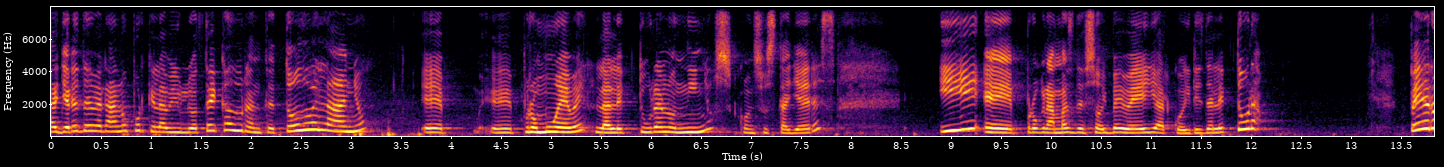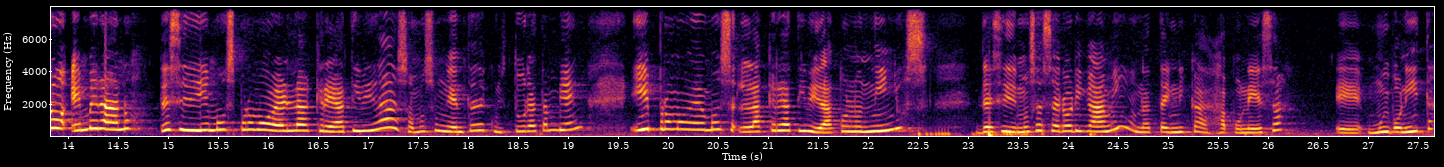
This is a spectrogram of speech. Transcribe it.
talleres de verano porque la biblioteca durante todo el año eh, eh, promueve la lectura en los niños con sus talleres y eh, programas de Soy Bebé y Arcoíris de Lectura. Pero en verano decidimos promover la creatividad, somos un ente de cultura también y promovemos la creatividad con los niños. Decidimos hacer origami, una técnica japonesa muy bonita,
